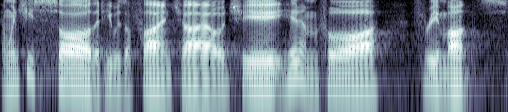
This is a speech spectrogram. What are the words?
And when she saw that he was a fine child, she hid him for three months.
